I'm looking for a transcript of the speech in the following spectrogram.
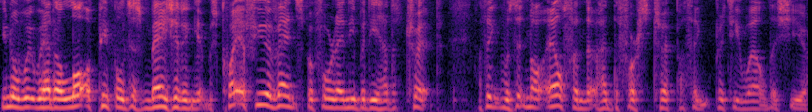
You know, we, we had a lot of people just measuring. It was quite a few events before anybody had a trip. I think, was it not Elfyn that had the first trip, I think, pretty well this year?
